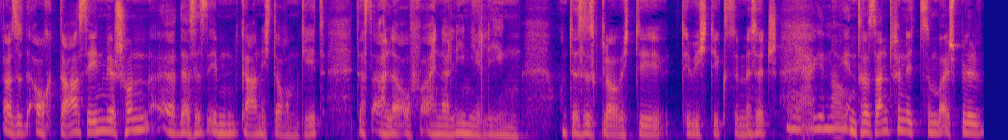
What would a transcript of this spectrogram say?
Also auch da sehen wir schon, äh, dass es eben gar nicht darum geht, dass alle auf einer Linie liegen. Und das ist, glaube ich, die, die wichtigste Message. Ja, genau. Interessant finde ich zum Beispiel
